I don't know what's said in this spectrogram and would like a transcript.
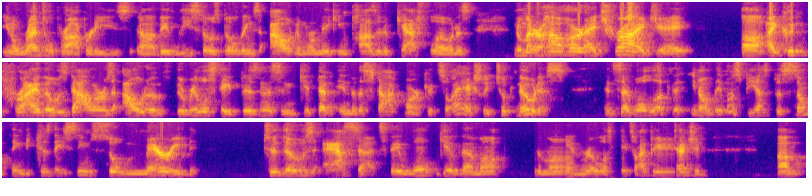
you know, rental properties. Uh, they lease those buildings out, and we're making positive cash flow. And it's, no matter how hard I tried, Jay, uh, I couldn't pry those dollars out of the real estate business and get them into the stock market. So I actually took notice and said, "Well, look, that you know, they must be up to something because they seem so married to those assets. They won't give them up the money in real estate." So I paid attention. Um,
